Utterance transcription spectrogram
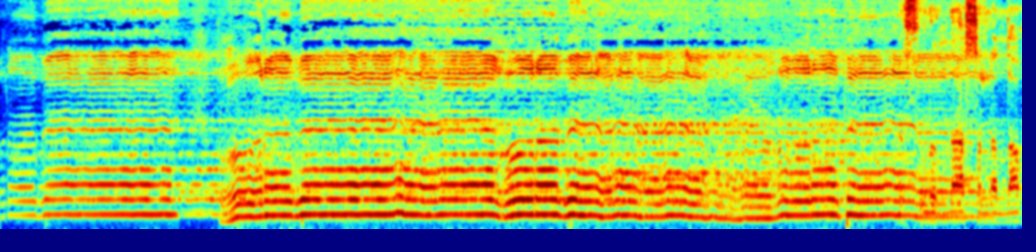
غرباء غرباء غرباء غرباء রসুল্লাহ সাল্লাহ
